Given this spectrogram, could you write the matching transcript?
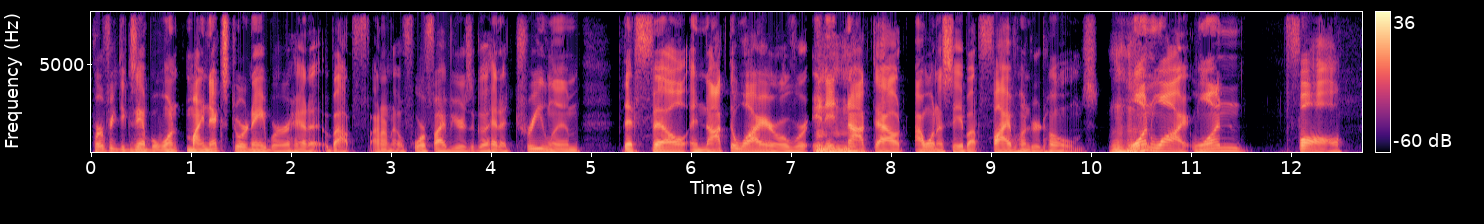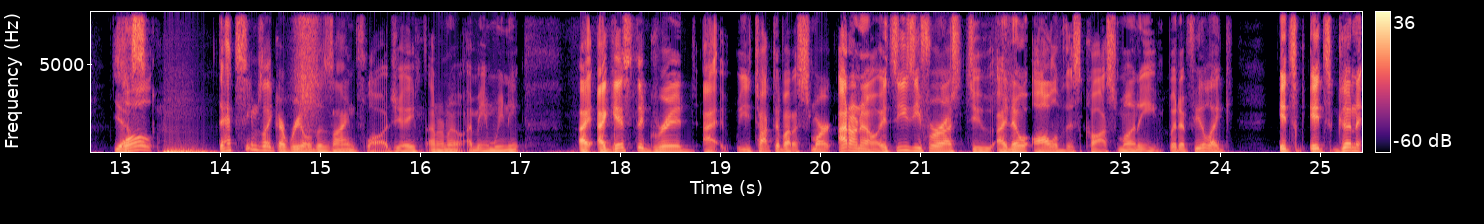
perfect example. One, my next door neighbor had a, about I don't know four or five years ago had a tree limb that fell and knocked the wire over, and Mm-hmm. it knocked out. I want to say about five hundred homes. One wire, one fall. Yes. Well, that seems like a real design flaw, Jay. I don't know. I mean, we need. I, I guess the grid. I, you talked about a smart. I don't know. It's easy for us to. I know all of this costs money, but I feel like it's it's gonna.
